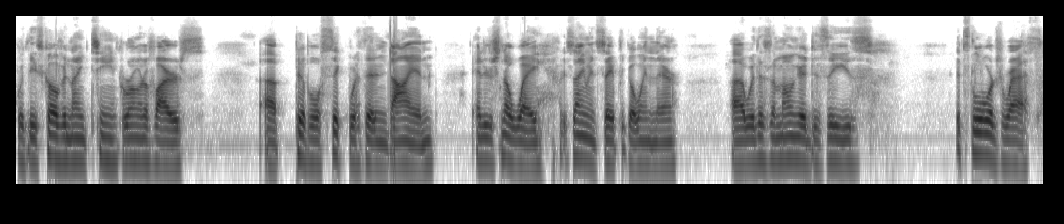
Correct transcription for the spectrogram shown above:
with these COVID 19 coronavirus. Uh, people sick with it and dying and there's no way. It's not even safe to go in there uh, with this pneumonia disease. It's the Lord's wrath,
